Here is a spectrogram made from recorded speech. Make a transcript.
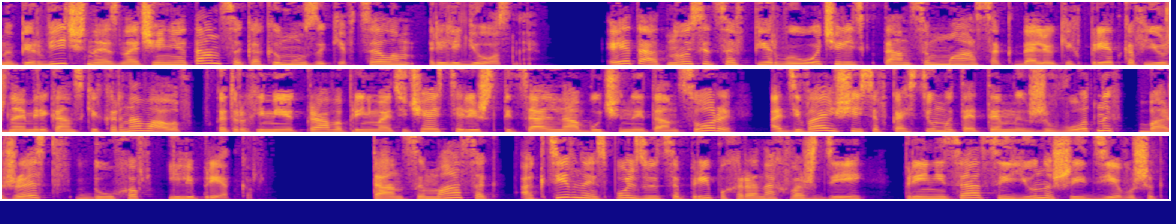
Но первичное значение танца, как и музыки, в целом религиозное. Это относится в первую очередь к танцам масок, далеких предков южноамериканских карнавалов, в которых имеют право принимать участие лишь специально обученные танцоры, одевающиеся в костюмы тотемных животных, божеств, духов или предков. Танцы масок активно используются при похоронах вождей, при инициации юношей и девушек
